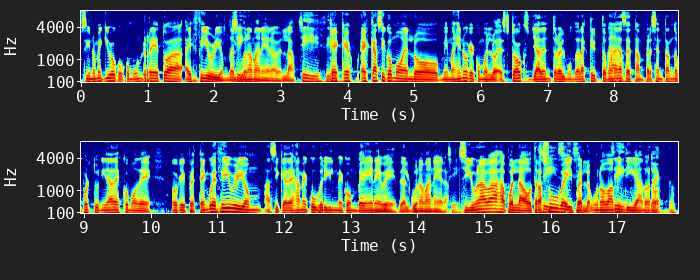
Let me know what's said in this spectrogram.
si no me equivoco, como un reto a, a Ethereum de Sí. alguna manera, ¿verdad? sí, sí. Que, que es casi como en los, me imagino que como en los stocks, ya dentro del mundo de las criptomonedas Claro. se están presentando oportunidades como de, ok, pues tengo Ethereum, así que déjame cubrirme con BNB de alguna manera. Sí. Si una baja, pues la otra Sí, sube y pues uno va Sí, mitigando. Correcto.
